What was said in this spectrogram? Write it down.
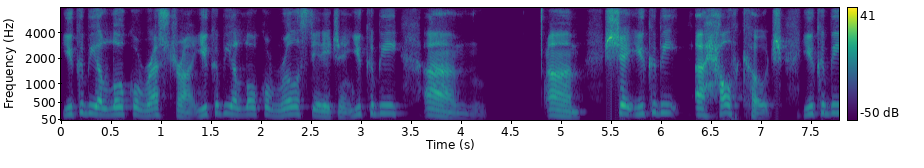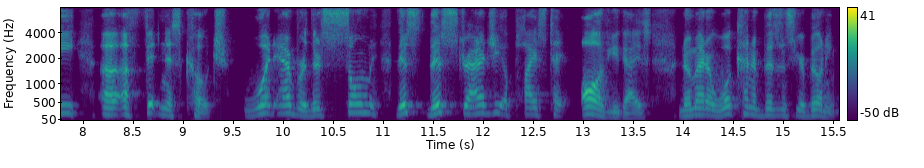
You could be a local restaurant. You could be a local real estate agent. You could be, um, um shit you could be a health coach you could be a, a, fitness coach whatever there's so many this this strategy applies to all of you guys no matter what kind of business you're building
